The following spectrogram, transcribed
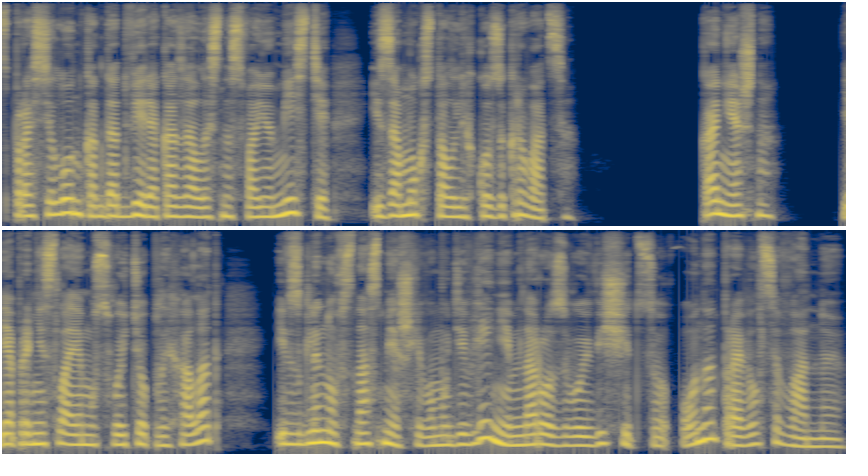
спросил он, когда дверь оказалась на своем месте, и замок стал легко закрываться. «Конечно». Я принесла ему свой теплый халат и, взглянув с насмешливым удивлением на розовую вещицу, он отправился в ванную.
